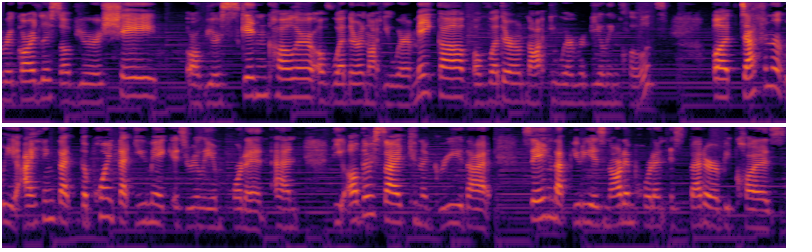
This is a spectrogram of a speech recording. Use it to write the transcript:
regardless of your shape, of your skin color, of whether or not you wear makeup, of whether or not you wear revealing clothes. But definitely, I think that the point that you make is really important. And the other side can agree that saying that beauty is not important is better because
